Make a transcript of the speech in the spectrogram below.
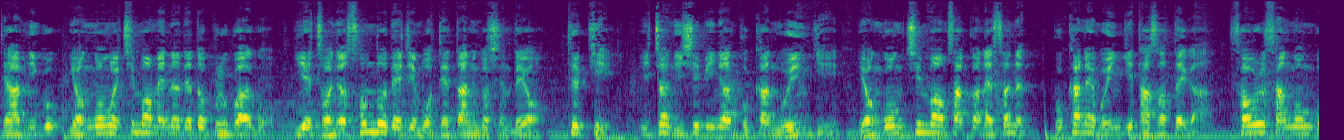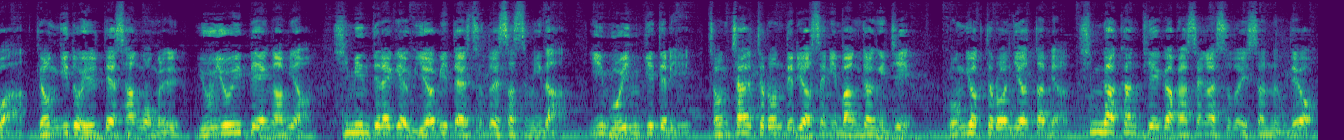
대한민국 영공을 침범했는데도 불구하고 이에 전혀 손도 대지 못했다는 것인데요. 특히 2022년 북한 무인기 영공 침범 사건에서는 북한의 무인기 5대가 서울 상공과 경기도 일대 상공을 유유히 비행하며 시민들에게 위협이 될 수도 있었습니다. 이 무인기들이 정찰 드론들이었으니 망정이지 공격 드론이었다면 심각한 피해가 발생할 수도 있었는데요.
